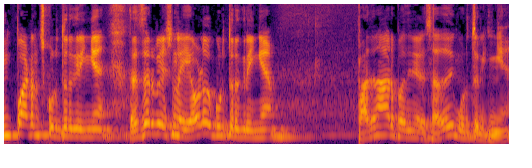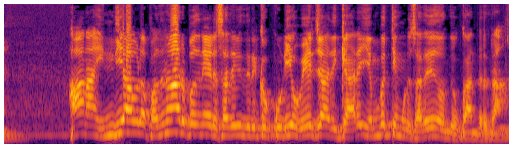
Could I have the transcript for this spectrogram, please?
இம்பார்ட்டன்ஸ் கொடுத்துருக்கீங்க ரிசர்வேஷன்ல எவ்வளவு கொடுத்துருக்கீங்க பதினாறு பதினேழு சதவீதம் கொடுத்துருக்கீங்க. ஆனா இந்தியாவில் பதினாறு பதினேழு சதவீதம் இருக்கக்கூடிய உயர்ஜாதிக்கார எண்பத்தி மூணு சதவீதம் வந்து உட்கார்ந்துருக்கான்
